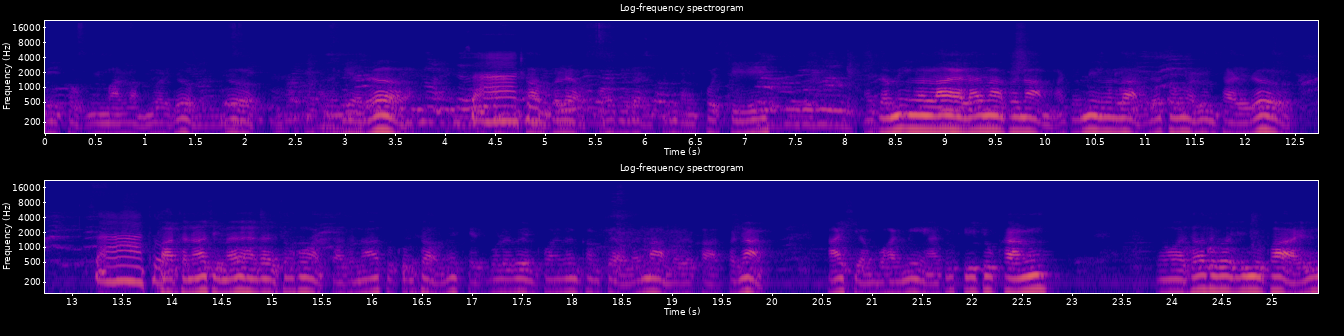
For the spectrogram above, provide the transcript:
มีโชคมีมาลำรวยเด้อเด้อเฮียเด้อสาธุ ทำไปแล้วขอจะได้เป็นหนังโคชีอาจจะมีเงินหลายหลายมากเพื่อน้ำอาจจะมีเงินหลายแล้วทงให้รุ่นไทยเด้อ สาธุปรารถนาสิ่งไหนให้ได้สมหวังปรารถนาทุกข์กลมเศร้าในเขตบริเวณควายเงินคำแก้วไหลมากบริขาดพญาตหายเสียงบ่ให้มีหายทุกทีทุกครั้งยังว่าสาธุอินอยู่ผ้าหิง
